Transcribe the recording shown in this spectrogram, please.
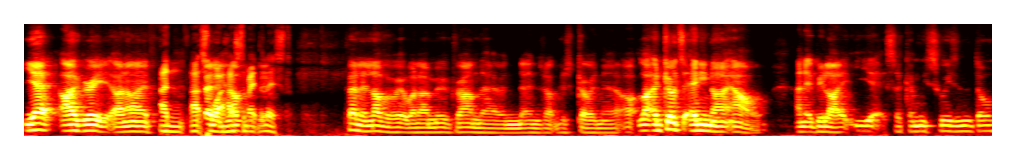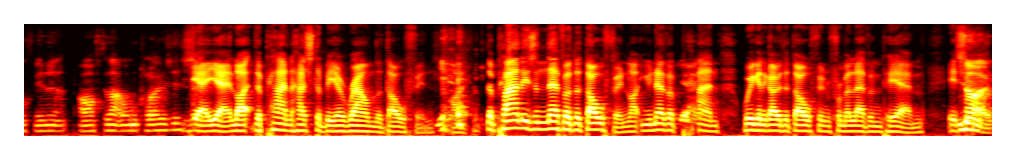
Yeah, I agree, and I and that's why it has to make the it. list fell in love with it when I moved around there and ended up just going there. Uh, Like I'd go to any night out and it'd be like, yeah, so can we squeeze in the dolphin after that one closes? Yeah, yeah. Like the plan has to be around the dolphin. Yeah. Like, the plan is never the dolphin. Like you never Yeah. plan we're going to go to the dolphin from 11 p.m. It's No. always,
